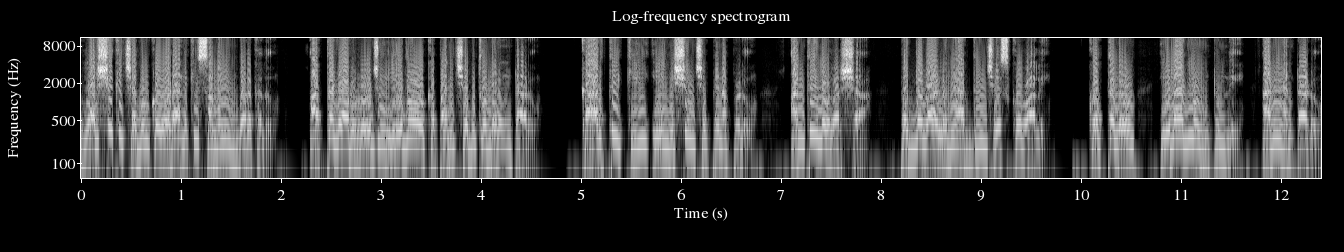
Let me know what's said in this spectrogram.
వర్షకి చదువుకోవడానికి సమయం దొరకదు. అత్తగారు రోజు ఏదో ఒక పని చెబుతూనే ఉంటారు. కార్తీక్కి ఈ విషయం చెప్పినప్పుడు అంతేలో వర్ష పెద్దవాళ్ళని అర్థం చేసుకోవాలి. కొత్తలో ఇలాగే ఉంటుంది అని అంటాడు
